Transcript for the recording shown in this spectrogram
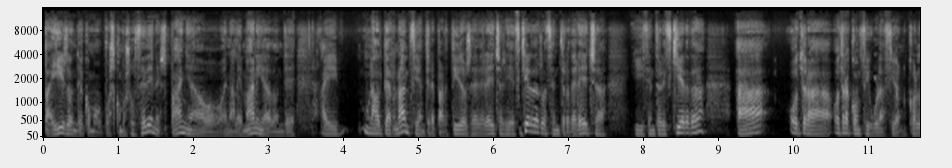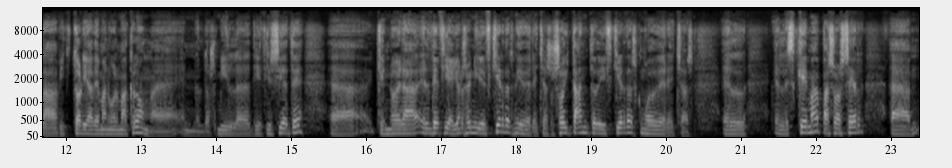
país donde, como, pues como sucede en España o en Alemania, donde hay una alternancia entre partidos de derechas y de izquierdas, o centro derecha y centro izquierda, a otra, otra configuración. Con la victoria de Manuel Macron eh, en el 2017, eh, que no era, él decía, yo no soy ni de izquierdas ni de derechas, soy tanto de izquierdas como de derechas. El, el esquema pasó a ser eh,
